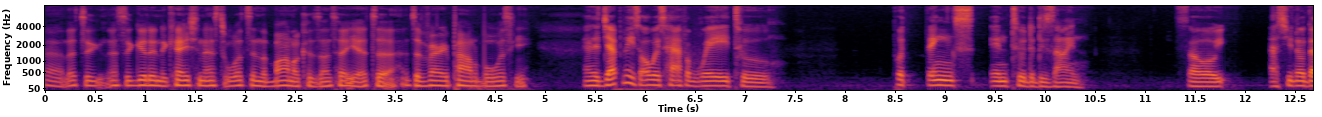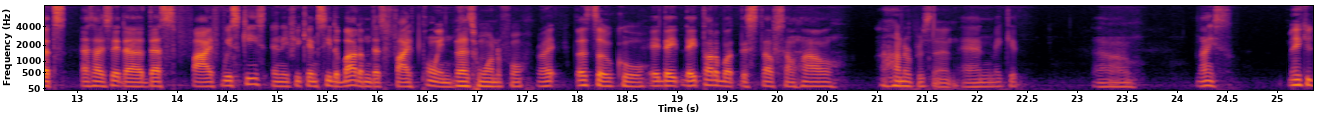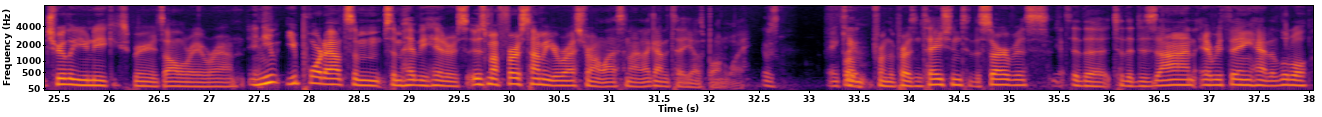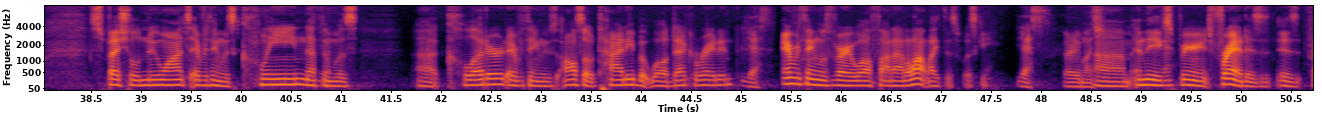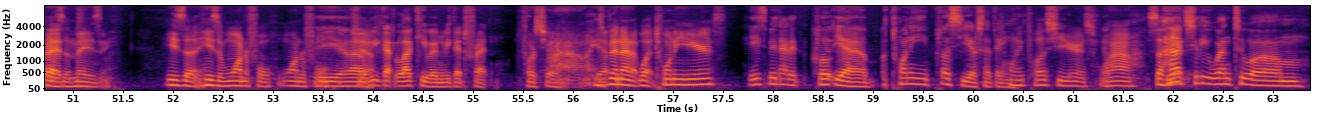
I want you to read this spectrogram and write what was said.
Yeah, that's a that's a good indication as to what's in the bottle because I'll tell you it's a it's a very palatable whiskey. and the japanese always have a way to put things into the design so as you know that's as i said uh, that's five whiskeys and if you can see the bottom that's five point That's wonderful. right That's so cool. Eh, they they thought about this stuff somehow A hundred percent. and make it um, nice. Make it truly unique experience all the way around. And you you poured out some some heavy hitters. It was my first time at your restaurant last night. I got to tell you, I was blown away. It was Thank from you. from the presentation to the service Yep. to the to the design. Everything had a little special nuance. Everything was clean. Nothing was uh, cluttered. Everything was also tidy but well decorated. Yes, Everything was very well thought out. A lot like this whiskey. yes, very much. Um, and the experience. Fred is is Fred. is amazing. He's a he's a wonderful wonderful we, uh, we got lucky when we got Fred, for sure. wow, he's Yep. been at it what twenty years, He's been at it close, yeah, twenty plus years, I think. twenty plus years. Yep. Wow. So He actually went to um,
